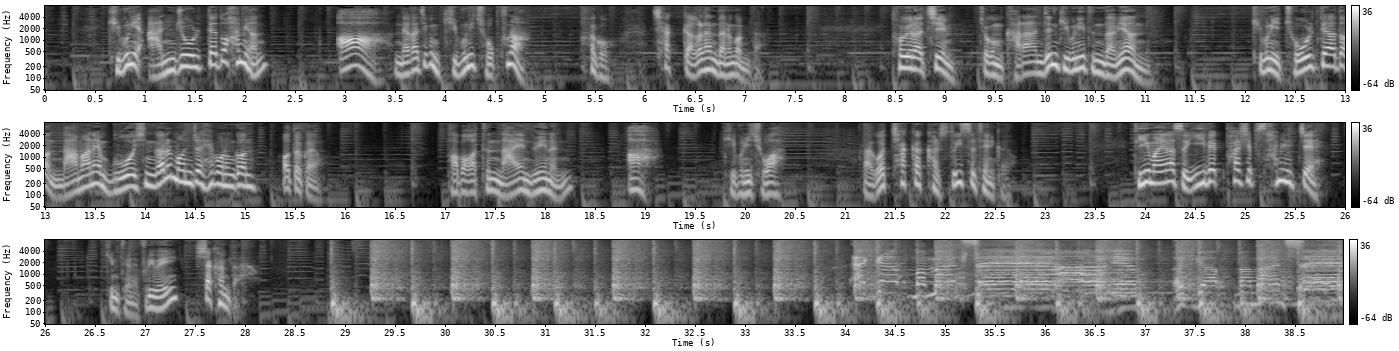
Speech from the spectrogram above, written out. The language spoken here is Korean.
기분이 안 좋을 때도 하면, 아, 내가 지금 기분이 좋구나. 하고 착각을 한다는 겁니다. 토요일 아침 조금 가라앉은 기분이 든다면, 기분이 좋을 때 하던 나만의 무엇인가를 먼저 해보는 건 어떨까요? 바보 같은 나의 뇌는, 아, 기분이 좋아. 라고 착각할 수도 있을 테니까요. D-283일째 김태현의 프리웨이 시작합니다. Mind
